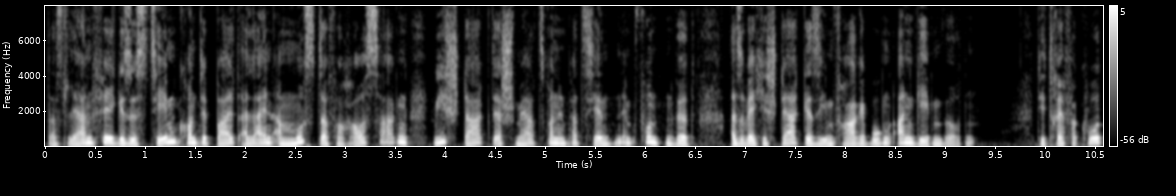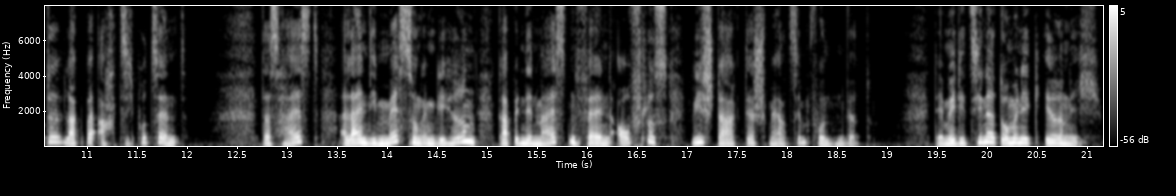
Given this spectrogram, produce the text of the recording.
Das lernfähige System konnte bald allein am Muster voraussagen, wie stark der Schmerz von den Patienten empfunden wird, also welche Stärke sie im Fragebogen angeben würden. Die Trefferquote lag bei 80 Prozent. Das heißt, allein die Messung im Gehirn gab in den meisten Fällen Aufschluss, wie stark der Schmerz empfunden wird. Der Mediziner Dominik Irnig,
